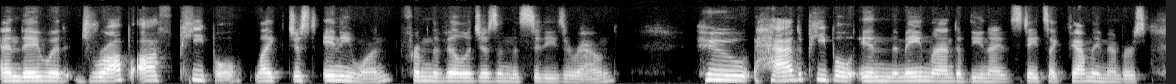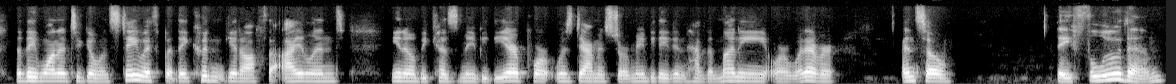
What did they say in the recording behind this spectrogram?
and they would drop off people like just anyone from the villages and the cities around who had people in the mainland of the United States, like family members that they wanted to go and stay with, but they couldn't get off the island, you know, because maybe the airport was damaged or maybe they didn't have the money or whatever. And so they flew them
